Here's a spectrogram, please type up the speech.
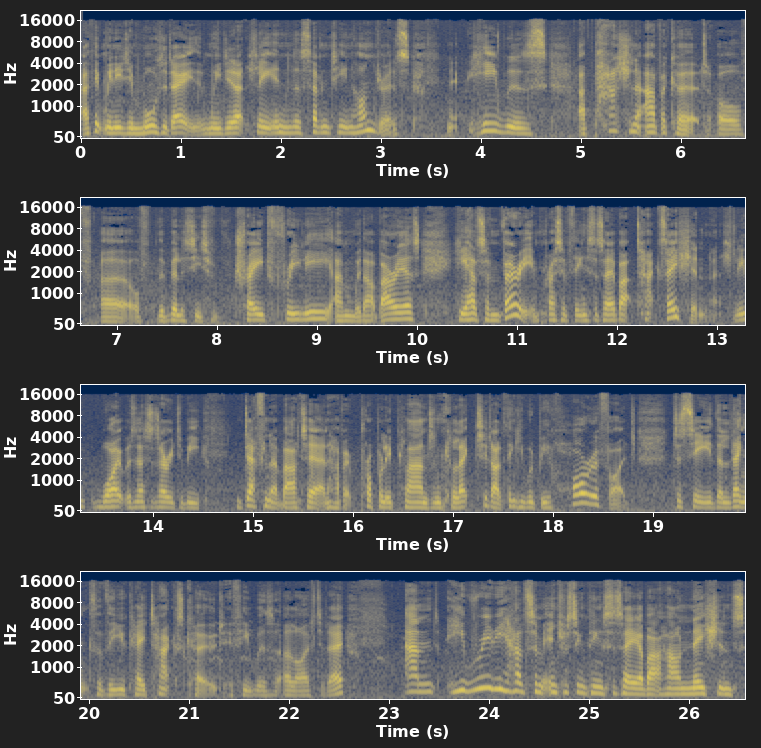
I think we need him more today than we did actually in the 1700s. He was a passionate advocate of, uh, of the ability to trade freely and without barriers. He had some very impressive things to say about taxation, actually, why it was necessary to be definite about it and have it properly planned and collected. I think he would be horrified to see the length of the UK tax code if he was alive today. And he really had some interesting things to say about how nations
